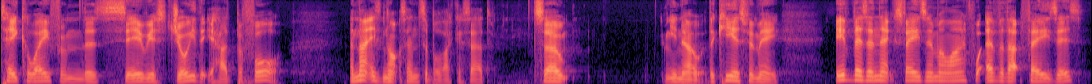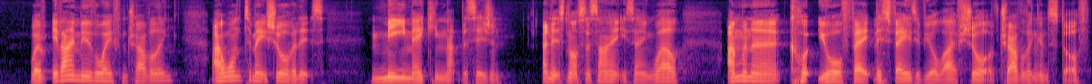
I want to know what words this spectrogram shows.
take away from the serious joy that you had before. And that is not sensible, like I said. So, you know, the key is for me if there's a next phase in my life, whatever that phase is, where if I move away from traveling, I want to make sure that it's me making that decision. And it's not society saying, well, I'm going to cut your fa- this phase of your life short of traveling and stuff.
